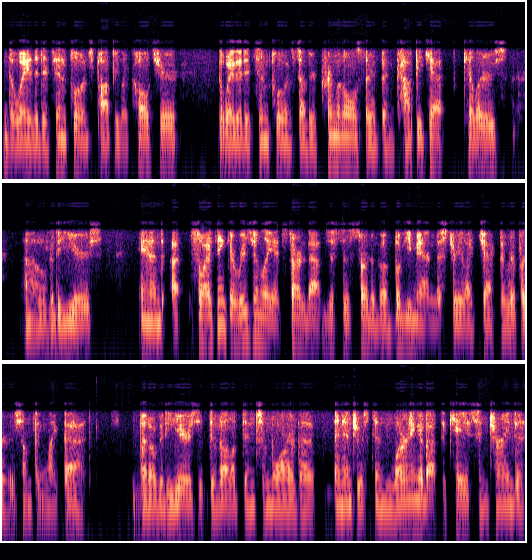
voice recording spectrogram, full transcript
the way that it's influenced popular culture, the way that it's influenced other criminals. There have been copycat killers uh, over the years. And uh, so I think originally it started out just as sort of a boogeyman mystery like Jack the Ripper or something like that. But over the years it developed into more of a, an interest in learning about the case and trying to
